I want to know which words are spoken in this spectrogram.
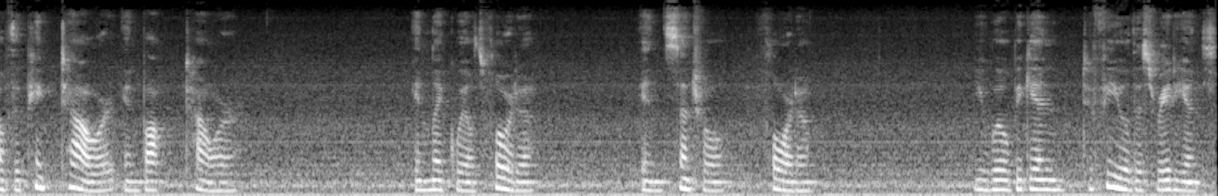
of the Pink Tower in Bok Tower in Lake Wales, Florida, in central Florida. You will begin to feel this radiance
